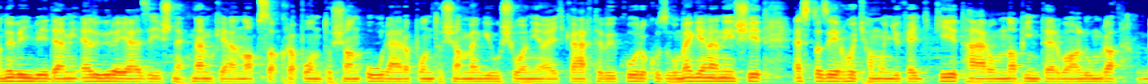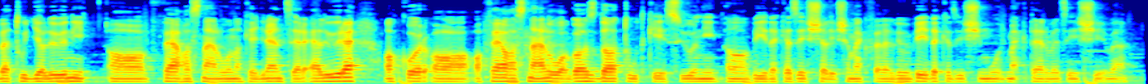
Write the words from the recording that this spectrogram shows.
A növényvédelmi előrejelzésnek nem kell napszakra pontosan, órára pontosan megjósolnia egy kártevő kórokozó megjelenését. Ezt azért, hogyha mondjuk egy két-három nap intervallumra be tudja lőni a felhasználónak egy rendszer előre, akkor a, a felhasználó, a gazda tud készülni a védekezéssel és a megfelelő védekezési mód megtervezésével.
